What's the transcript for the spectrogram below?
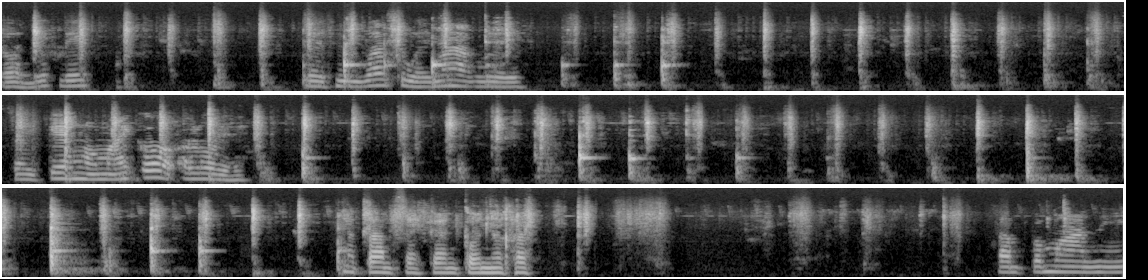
ตอนเล็กๆ แต่ถือว่าสวยมากเลย ใส่แกงหน่อไม้ก็อร่อย ตามใส่กันก่อนนะคะ ตามประมาณนี้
